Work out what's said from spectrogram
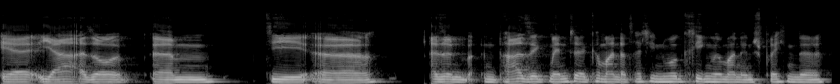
Ja, also ähm, die, äh, also ein, ein, paar Segmente kann man tatsächlich nur kriegen, wenn man entsprechende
